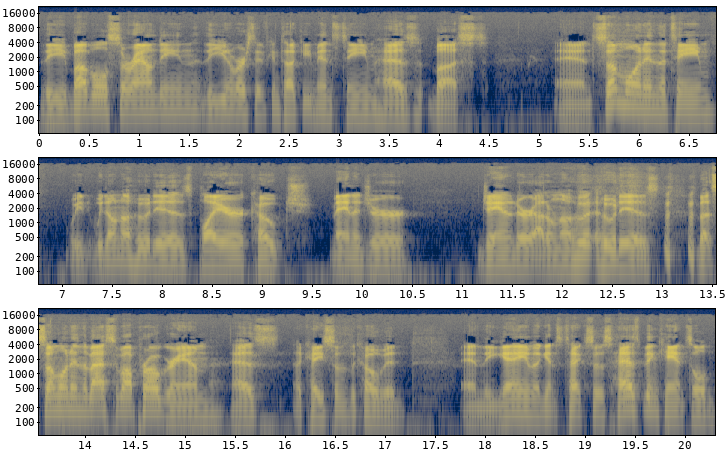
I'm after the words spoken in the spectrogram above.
the bubble surrounding the University of Kentucky men's team has bust. And someone in the team, we we don't know who it is, player, coach, manager, janitor, I don't know who it, who it is, but someone in the basketball program has a case of the COVID, and the game against Texas has been canceled.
